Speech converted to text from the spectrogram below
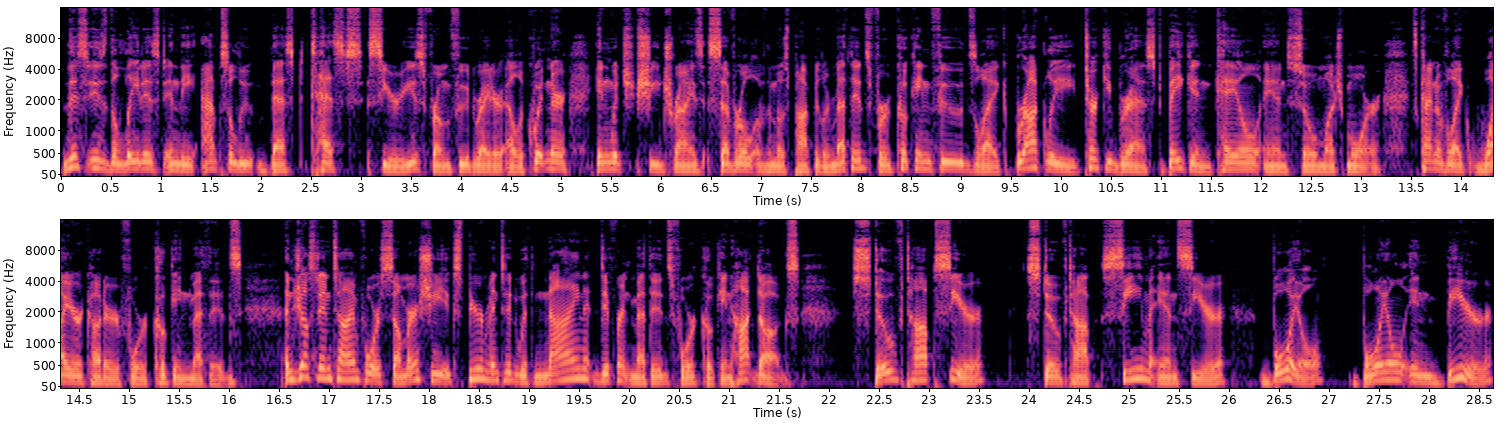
This is the latest in the Absolute Best Tests series from food writer Ella Quittner, in which she tries several of the most popular methods for cooking foods like broccoli, turkey breast, bacon, kale, and so much more. It's kind of like Wirecutter for cooking methods. And just in time for summer, she experimented with nine different methods for cooking hot dogs stovetop sear, stovetop seam and sear, boil, boil in beer,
